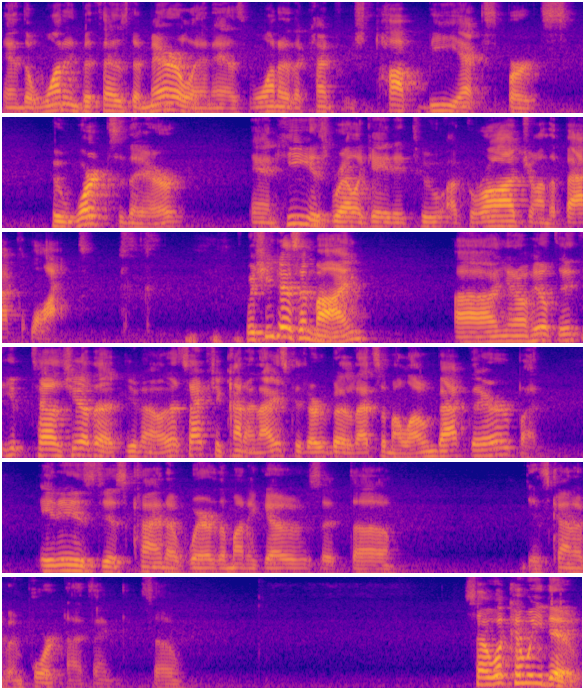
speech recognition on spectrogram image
And the one in Bethesda, Maryland has one of the country's top bee experts who works there, and he is relegated to a garage on the back lot, which he doesn't mind. Uh, you know, he'll, he tells you that, you know, that's actually kind of nice because everybody lets him alone back there, but it is just kind of where the money goes. It uh, is kind of important, I think. So, so what can we do?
